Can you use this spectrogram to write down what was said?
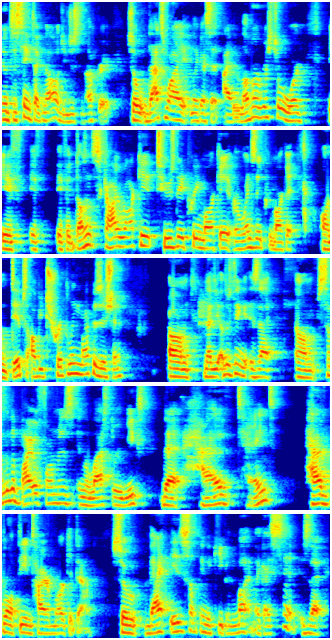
You know, it's the same technology, just an upgrade. So that's why, like I said, I love our risk to reward. If if if it doesn't skyrocket Tuesday pre-market or Wednesday pre-market on dips, I'll be tripling my position. Um, now the other thing is that um, some of the biopharmas in the last three weeks that have tanked have brought the entire market down. So that is something to keep in mind. Like I said, is that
